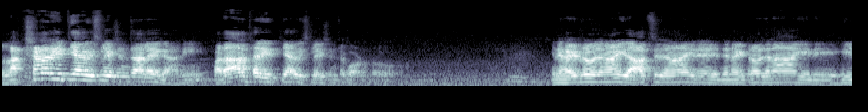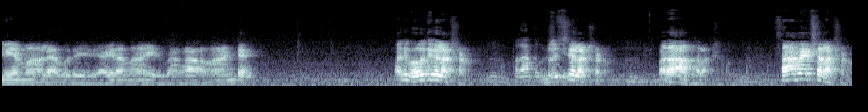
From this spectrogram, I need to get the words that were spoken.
లక్షణ రీత్యా విశ్లేషించాలే గాని పదార్థ రీత్యా విశ్లేషించకూడదు. ఇది హైడ్రోజనా ఇది ఆక్సిజనా ఇది ఇది నైట్రోజనా ఇది హీలియమా లేకపోతే ఇది ఐరన్నా ఇది బంగారమా అంటే అది భౌతిక లక్షణం. దృశ్య లక్షణం. పదార్థ లక్షణం సాపేక్ష లక్షణం.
